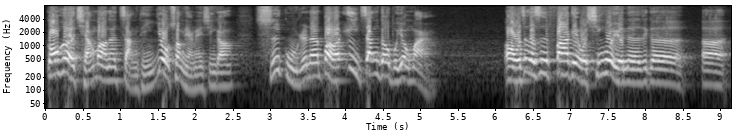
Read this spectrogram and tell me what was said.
恭贺强茂呢涨停又创两年新高，持股仍然报了一张都不用卖啊！哦，我这个是发给我新会员的这个呃。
